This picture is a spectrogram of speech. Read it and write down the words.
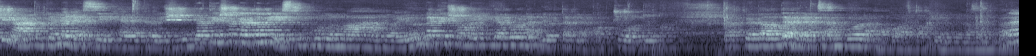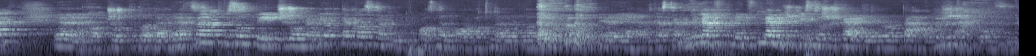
csináltunk ilyen megyeszékhelyekre is hirdetéseket, de néztük, hogy onnan hányan jönnek, és amelyikről nem jöttek, lekapcsoltuk. Tehát például a Debrecenből nem akartak jönni az emberek, lekapcsoltuk a Debrecent, viszont Pécsről megjöttek, az meg az nem maradt, mert onnan jelentkeztek. Nem, még nem is biztos, hogy feltétlenül a távolságtól függ.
